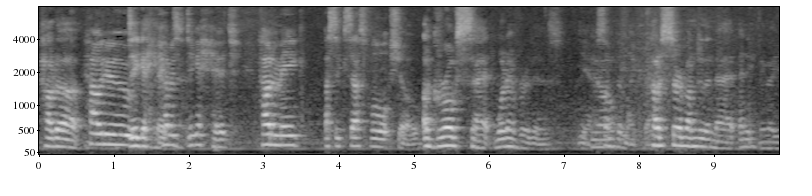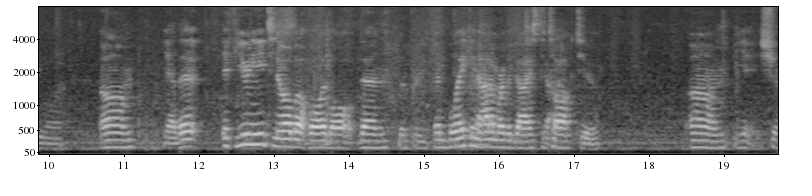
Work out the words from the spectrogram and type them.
How to how to dig a hit. how to dig a hit, how to make a successful show. a gross set, whatever it is. Yeah, You know, something like that. How to serve under the net, anything that you want. Um, yeah, that if you need to know about volleyball, then They're pretty. then Blake and Adam are the guys to Yeah. talk to. Um, yeah, sure.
